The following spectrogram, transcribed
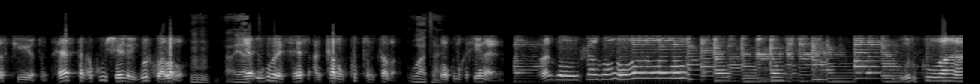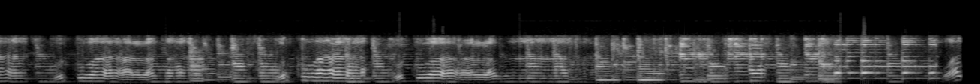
laftigeyga tunto heestan aan kuu sheegay guurka waa labo. Ayaa yaa igu horeysa hees aan kaban ku tuntaba waa tahay. Oo kuma kashiinaya ragow ragow guurku waa guurku waa laba guurku waa guurku waa laba waa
